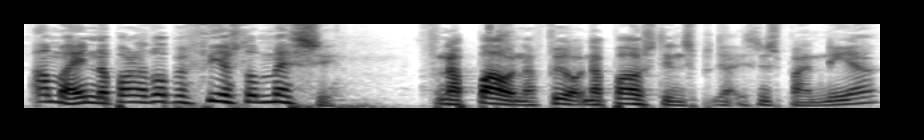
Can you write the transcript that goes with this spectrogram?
άμα είναι να πάω να δω απευθείας στο Μέση. Να πάω, να, φύγω- να πάω στην, Ισπ- στην Ισπανία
